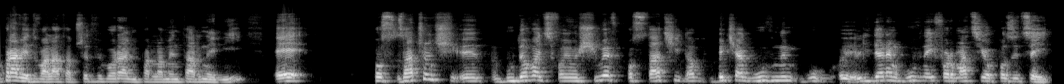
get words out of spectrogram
prawie dwa lata przed wyborami parlamentarnymi, e, zacząć e, budować swoją siłę w postaci no, bycia głównym, liderem głównej formacji opozycyjnej.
